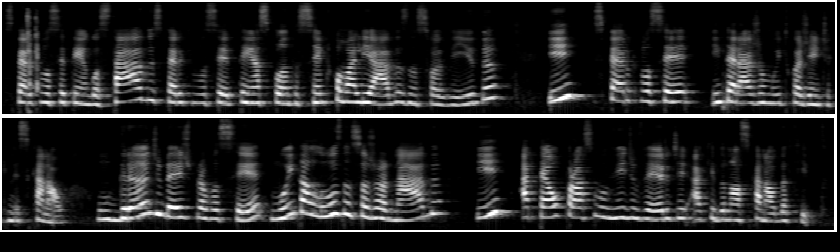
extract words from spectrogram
Espero que você tenha gostado, espero que você tenha as plantas sempre como aliadas na sua vida e espero que você interaja muito com a gente aqui nesse canal. Um grande beijo para você, muita luz na sua jornada e até o próximo vídeo verde aqui do nosso canal da Fito.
